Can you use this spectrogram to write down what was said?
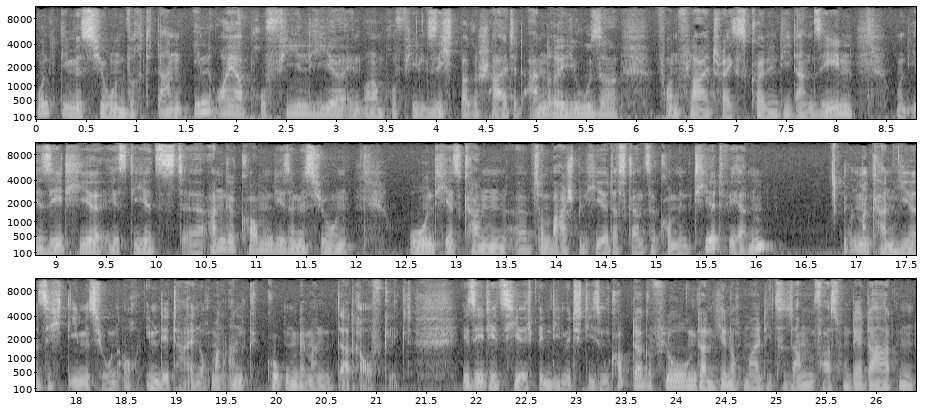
und die Mission wird dann in euer Profil hier, in eurem Profil sichtbar geschaltet. Andere User von Flytrax können die dann sehen und ihr seht hier, ist die jetzt äh, angekommen, diese Mission und jetzt kann äh, zum Beispiel hier das Ganze kommentiert werden. Und man kann hier sich die Mission auch im Detail nochmal angucken, wenn man da draufklickt. Ihr seht jetzt hier, ich bin die mit diesem Copter geflogen, dann hier nochmal die Zusammenfassung der Daten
